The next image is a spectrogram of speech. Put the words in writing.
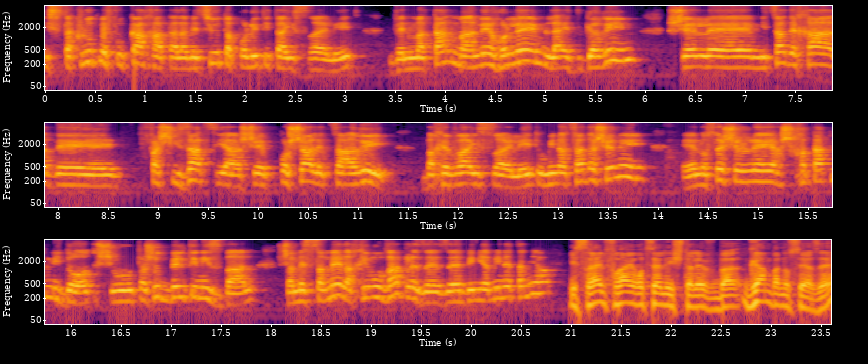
הסתכלות מפוקחת על המציאות הפוליטית הישראלית, ומתן מענה הולם לאתגרים של אה, מצד אחד אה, פשיזציה שפושה לצערי בחברה הישראלית, ומן הצד השני אה, נושא של השחתת מידות שהוא פשוט בלתי נסבל, שהמסמל הכי מובהק לזה זה בנימין נתניהו. ישראל פריי רוצה להשתלב גם בנושא הזה.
